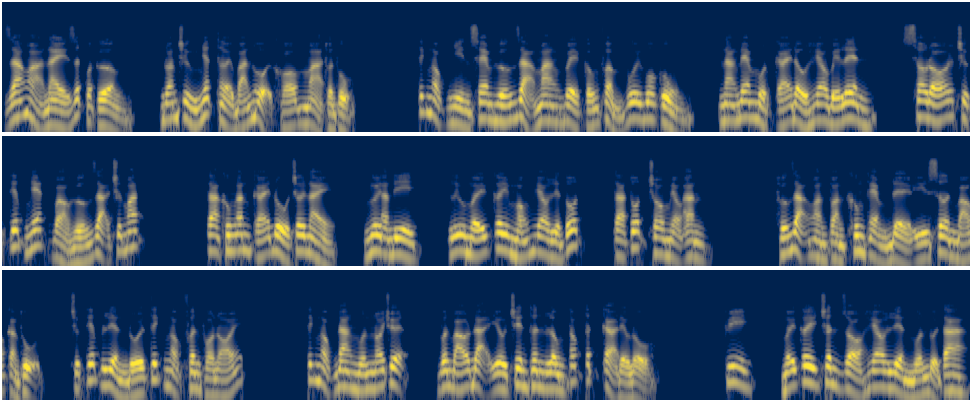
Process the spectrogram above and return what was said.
Giá hỏa này rất quật cường, đoán chừng nhất thời bán hội khó mà thuần phục. Tích Ngọc nhìn xem hướng giả mang về cống phẩm vui vô cùng, nàng đem một cái đầu heo bế lên, sau đó trực tiếp nhét vào hướng dạ trước mắt. Ta không ăn cái đồ chơi này, ngươi ăn đi, lưu mấy cây móng heo liền tốt, ta tốt cho mèo ăn. Hướng dạ hoàn toàn không thèm để ý sơn báo cảm thụ, trực tiếp liền đối Tích Ngọc phân phó nói. Tích Ngọc đang muốn nói chuyện, vân báo đại yêu trên thân lông tóc tất cả đều nổ. Phi, mấy cây chân giò heo liền muốn đuổi ta.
